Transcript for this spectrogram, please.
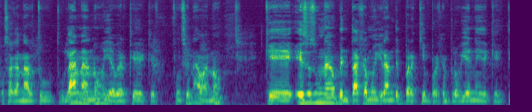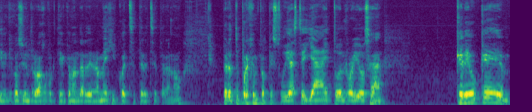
pues a ganar tu, tu lana, ¿no? Y a ver qué, qué funcionaba, ¿no? Que eso es una ventaja muy grande para quien, por ejemplo, viene y de que tiene que conseguir un trabajo porque tiene que mandar dinero a México, etcétera, etcétera, ¿no? Pero tú, por ejemplo, que estudiaste ya y todo el rollo, o sea, creo que,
